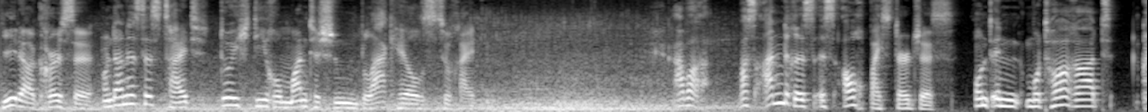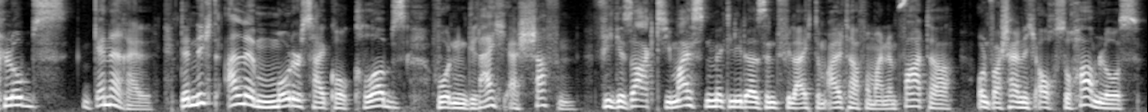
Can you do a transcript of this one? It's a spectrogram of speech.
jeder Größe. Und dann ist es Zeit, durch die romantischen Black Hills zu reiten. Aber was anderes ist auch bei Sturgis und in Motorradclubs generell. Denn nicht alle Motorcycle Clubs wurden gleich erschaffen. Wie gesagt, die meisten Mitglieder sind vielleicht im Alter von meinem Vater und wahrscheinlich auch so harmlos.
